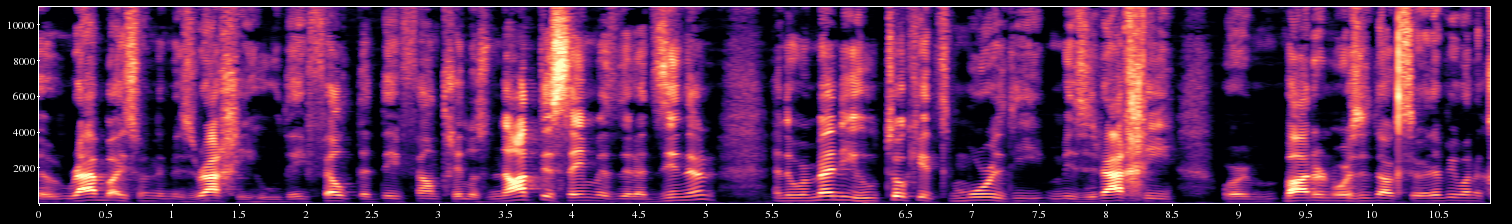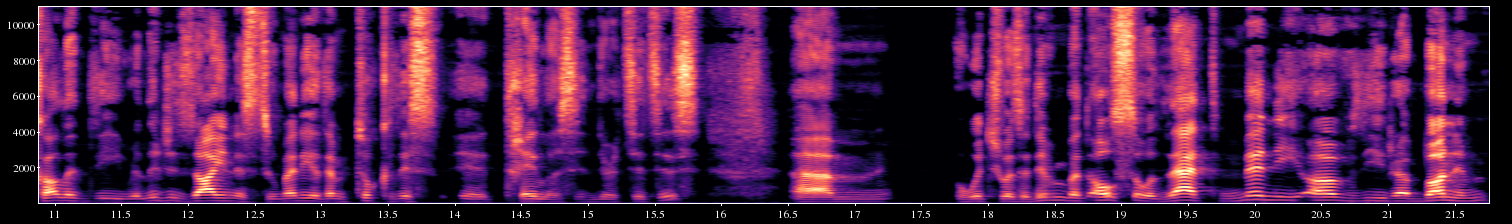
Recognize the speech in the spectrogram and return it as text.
uh, rabbis from the Mizrahi who they felt that they found Tchelos not the same as the Radziner, and there were many who took it more the Mizrahi or modern Orthodox or whatever you want to call it, the religious Zionists who many of them took this uh, in their tzitzis. Um, which was a different, but also that many of the Rabbanim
